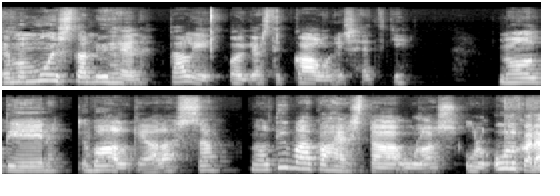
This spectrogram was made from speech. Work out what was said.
Ja mä muistan yhden, tää oli oikeasti kaunis hetki. Me oltiin Valkealassa. Me oltiin vaan kahdestaan ulos, ul- ulkona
